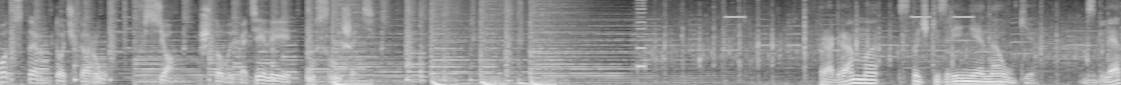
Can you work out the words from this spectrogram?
podster.ru. Все, что вы хотели услышать. Программа с точки зрения науки. Взгляд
